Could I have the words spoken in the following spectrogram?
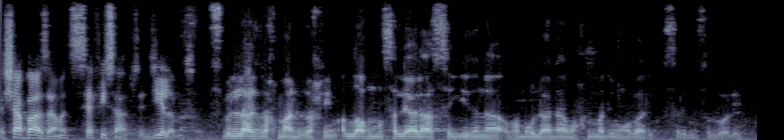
शहबाज अहमद सैफ़ी साहब से। जी बसमीम सैदना मुबारक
